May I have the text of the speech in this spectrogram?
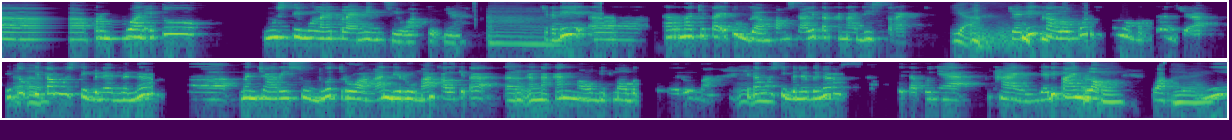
uh, perempuan itu mesti mulai planning sih waktunya. Ah. Jadi uh, karena kita itu gampang sekali terkena distract. Iya. Jadi kalaupun kita mau bekerja, itu uh -uh. kita mesti benar-benar Eh, mencari sudut ruangan di rumah kalau kita uh, mm -hmm. katakan mau mau bekerja di rumah mm -hmm. kita mesti benar-benar kita punya time jadi time block okay. waktu Alright. ini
